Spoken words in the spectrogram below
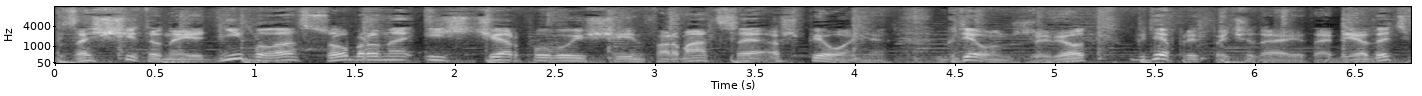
За считанные дни была собрана исчерпывающая информация о шпионе. Где он живет, где предпочитает обедать,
